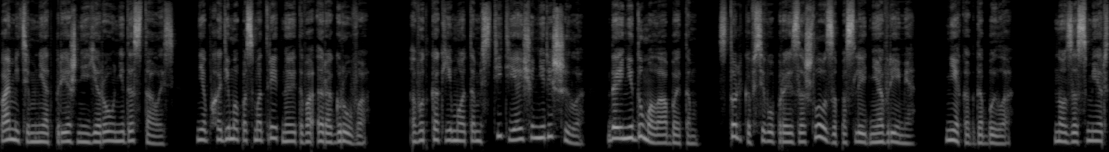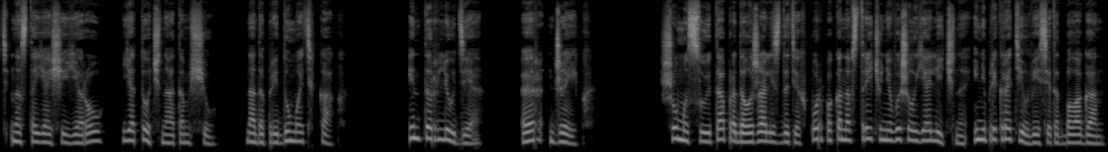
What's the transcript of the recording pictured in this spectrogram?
Памяти мне от прежней Ероу не досталось. Необходимо посмотреть на этого Эра Грува. А вот как ему отомстить, я еще не решила. Да и не думала об этом. Столько всего произошло за последнее время. Некогда было. Но за смерть настоящей Ероу я точно отомщу. Надо придумать, как. Интерлюдия. Эр Джейк. Шум и суета продолжались до тех пор, пока навстречу не вышел я лично и не прекратил весь этот балаган.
